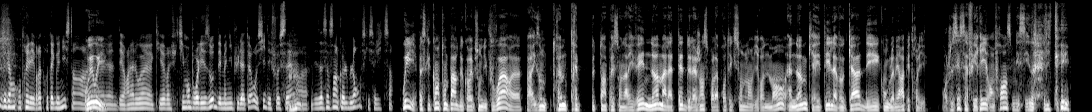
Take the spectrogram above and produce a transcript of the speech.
Vous avez rencontré les vrais protagonistes. Hein, oui, oui. Euh, des hors-la-loi qui œuvrent effectivement pour les autres, des manipulateurs aussi, des faussaires, mhm. euh, des assassins en col blanc, parce qu'il s'agit de ça. Oui, parce que quand on parle de corruption du pouvoir, euh, par exemple, Trump, très peu de temps après son arrivée, nomme à la tête de l'Agence pour la protection de l'environnement un homme qui a été l'avocat des conglomérats pétroliers. Bon, je sais, ça fait rire en France, mais c'est une réalité.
